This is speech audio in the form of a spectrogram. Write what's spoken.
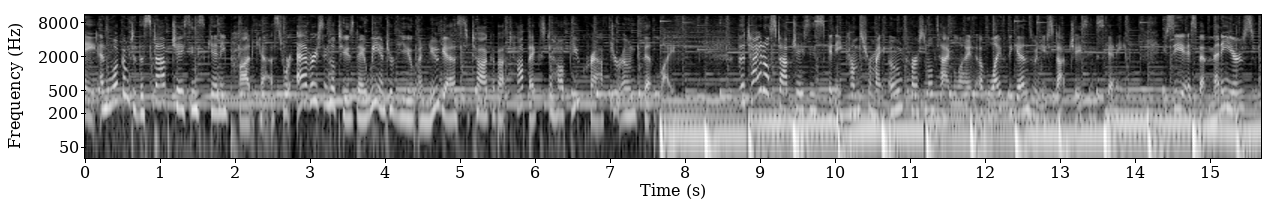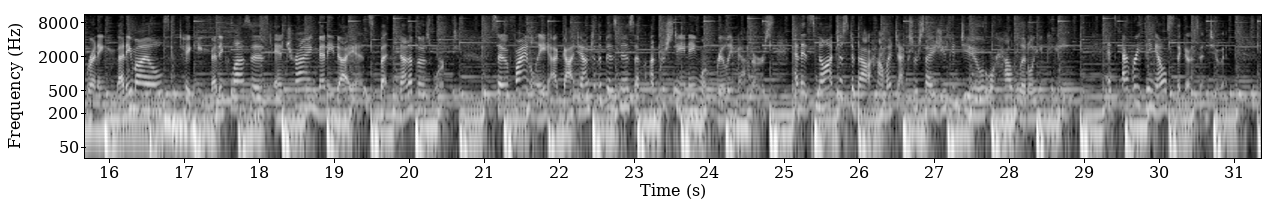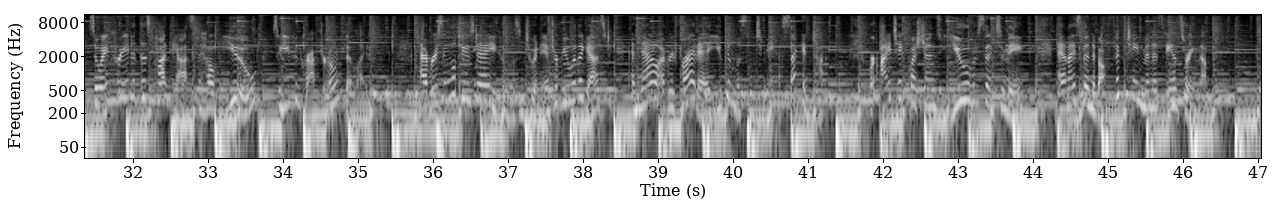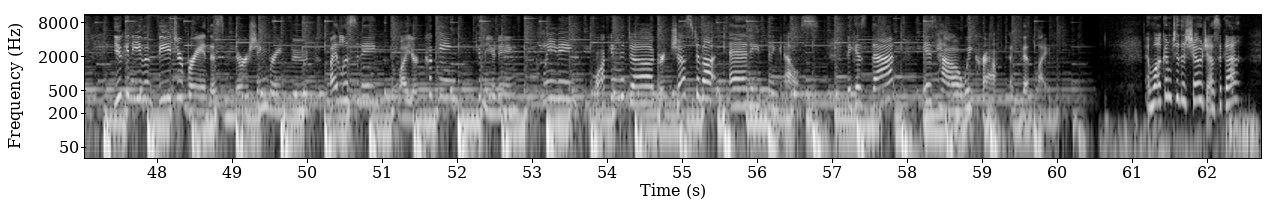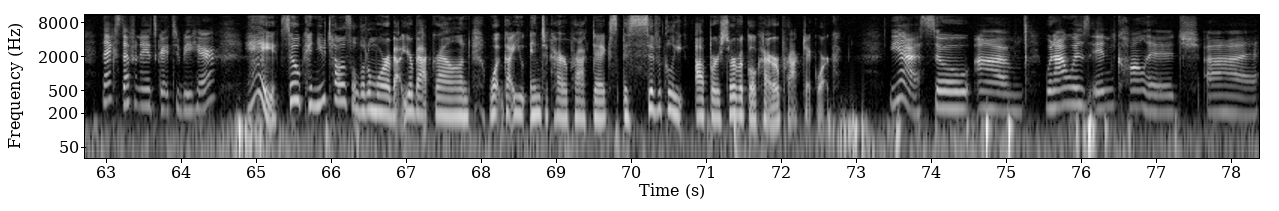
Hi, and welcome to the Stop Chasing Skinny podcast, where every single Tuesday we interview a new guest to talk about topics to help you craft your own fit life. The title Stop Chasing Skinny comes from my own personal tagline of Life begins when you stop chasing skinny. You see, I spent many years running many miles, taking many classes, and trying many diets, but none of those worked. So finally, I got down to the business of understanding what really matters. And it's not just about how much exercise you can do or how little you can eat, it's everything else that goes into it. So I created this podcast to help you so you can craft your own fit life. Every single Tuesday, you can listen to an interview with a guest, and now every Friday, you can listen to me a second time, where I take questions you have sent to me, and I spend about 15 minutes answering them. You can even feed your brain this nourishing brain food by listening while you're cooking, commuting, cleaning, walking the dog, or just about anything else. Because that is how we craft a fit life. And welcome to the show, Jessica. Thanks, Stephanie. It's great to be here. Hey, so can you tell us a little more about your background, what got you into chiropractic, specifically upper cervical chiropractic work? Yeah, so um, when I was in college, uh,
